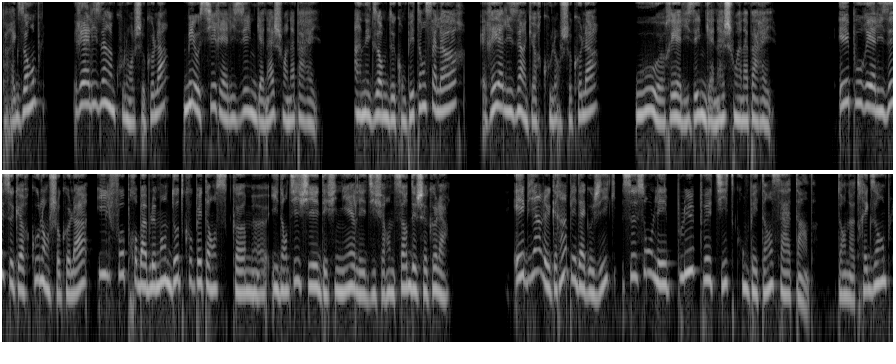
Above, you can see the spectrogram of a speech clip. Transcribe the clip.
Par exemple, réaliser un coulant au chocolat, mais aussi réaliser une ganache ou un appareil. Un exemple de compétence alors, réaliser un cœur coulant chocolat, ou euh, réaliser une ganache ou un appareil. Et pour réaliser ce cœur coule en chocolat, il faut probablement d'autres compétences, comme euh, identifier, définir les différentes sortes de chocolat. Eh bien, le grain pédagogique, ce sont les plus petites compétences à atteindre. Dans notre exemple,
